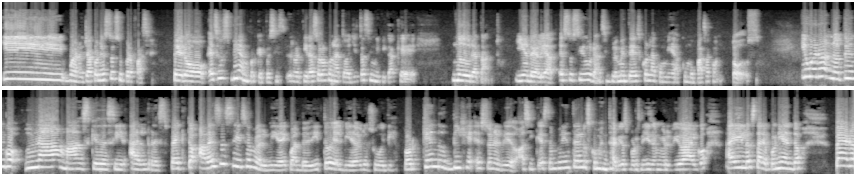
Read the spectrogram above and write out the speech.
Y bueno, ya con esto es súper fácil. Pero eso es bien, porque pues si retira solo con la toallita significa que no dura tanto. Y en realidad estos sí duran, simplemente es con la comida como pasa con todos. Y bueno, no tengo nada más que decir al respecto. A veces sí se me olvida y cuando edito el video lo subo y dije, ¿por qué no dije esto en el video? Así que estén pendientes de los comentarios por si se me olvidó algo. Ahí lo estaré poniendo. Pero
